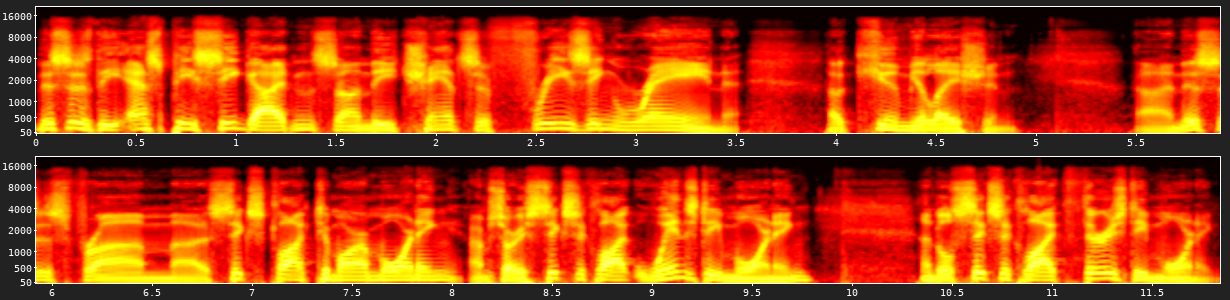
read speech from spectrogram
This is the SPC guidance on the chance of freezing rain accumulation. Uh, and this is from uh, 6 o'clock tomorrow morning, I'm sorry, 6 o'clock Wednesday morning until 6 o'clock Thursday morning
